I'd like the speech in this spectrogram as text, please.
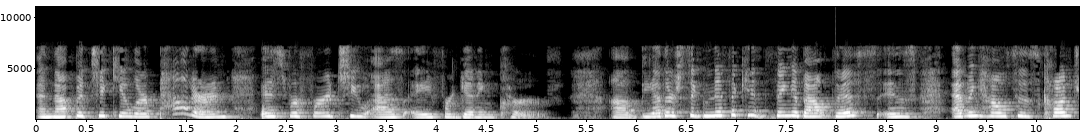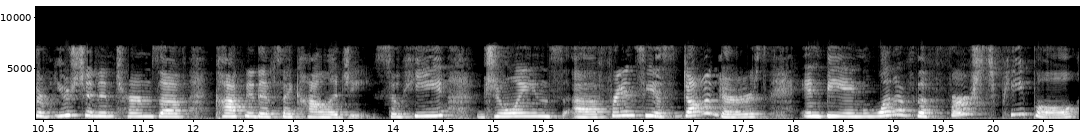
and that particular pattern is referred to as a forgetting curve. Um, the other significant thing about this is Ebbinghaus's contribution in terms of cognitive psychology. So he joins uh, Francis Donders in being one of the first people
